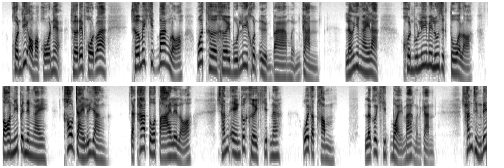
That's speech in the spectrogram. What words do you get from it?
ๆ คนที่ออกมาโพสเนี่ย เธอได้โพสต์ว่า เธอไม่คิดบ้างหรอ ว่าเธอเคยบูลลี่คนอื่นมาเหมือนกัน แล้วยังไงล่ะ คนบูลลี่ไม่รู้สึกตัวเหรอ ตอนนี้เป็นยังไงเข้าใจหรือยัง จะฆ่าตัวตายเลยเหรอ ฉันเองก็เคยคิดนะ ว่าจะทำแล้วก็คิดบ่อยมากเหมือนกัน ฉันถึงได้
